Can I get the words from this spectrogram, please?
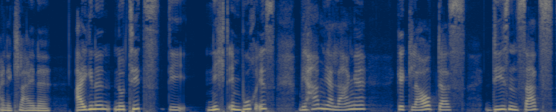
eine kleine eigene Notiz, die nicht im Buch ist. Wir haben ja lange geglaubt, dass diesen Satz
